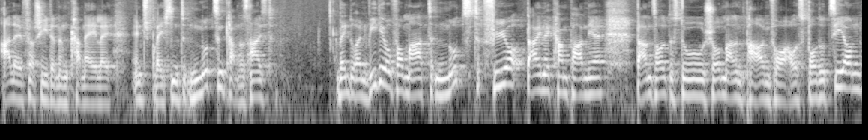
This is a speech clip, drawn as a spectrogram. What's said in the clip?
alle verschiedenen verschiedenen Kanäle entsprechend nutzen kann. Das heißt, wenn du ein Videoformat nutzt für deine Kampagne, dann solltest du schon mal ein paar im Voraus produzieren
